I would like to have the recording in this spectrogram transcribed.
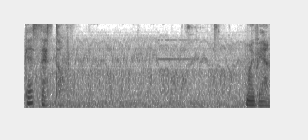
¿Qué es esto? Muy bien.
